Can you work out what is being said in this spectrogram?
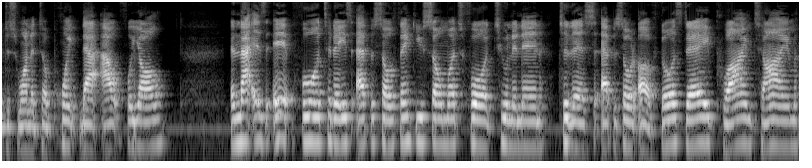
But just wanted to point that out for y'all. And that is it for today's episode. Thank you so much for tuning in to this episode of Thursday Prime Time.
